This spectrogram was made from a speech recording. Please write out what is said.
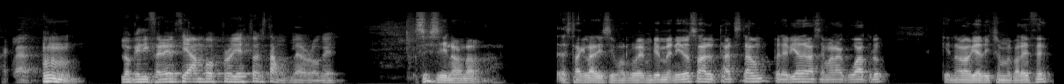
Está claro. Mm. Lo que diferencia ambos proyectos está muy claro lo que es. Sí, sí, no, no. Está clarísimo, Rubén. Bienvenidos al touchdown previa de la semana 4, que no lo había dicho, me parece.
